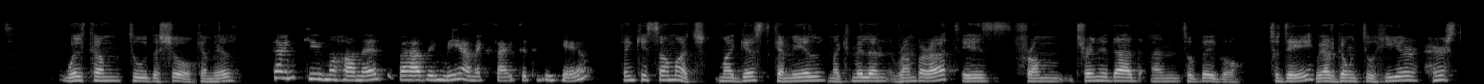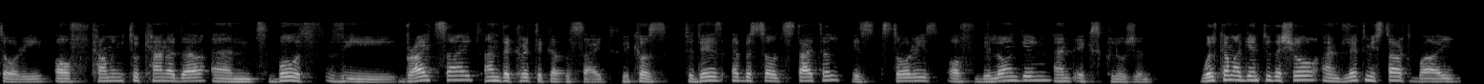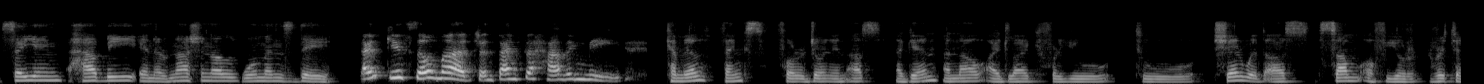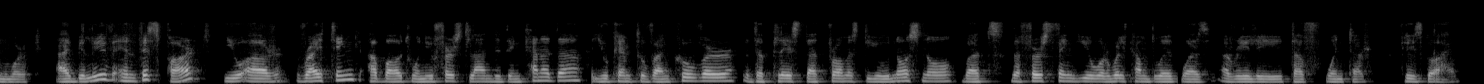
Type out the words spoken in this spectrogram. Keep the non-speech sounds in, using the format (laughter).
Welcome to the show, Camille. Thank you, Mohammed, for having me. I'm excited to be here. Thank you so much. My guest, Camille Macmillan Rambarat, is from Trinidad and Tobago. Today, we are going to hear her story of coming to Canada and both the bright side and the critical side, because today's episode's title is Stories of Belonging and Exclusion. Welcome again to the show, and let me start by saying Happy International Women's Day. Thank you so much, and thanks for having me. Camille, thanks for joining us again. And now I'd like for you to share with us some of your written work. I believe in this part, you are writing about when you first landed in Canada. You came to Vancouver, the place that promised you no snow, but the first thing you were welcomed with was a really tough winter. Please go ahead.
